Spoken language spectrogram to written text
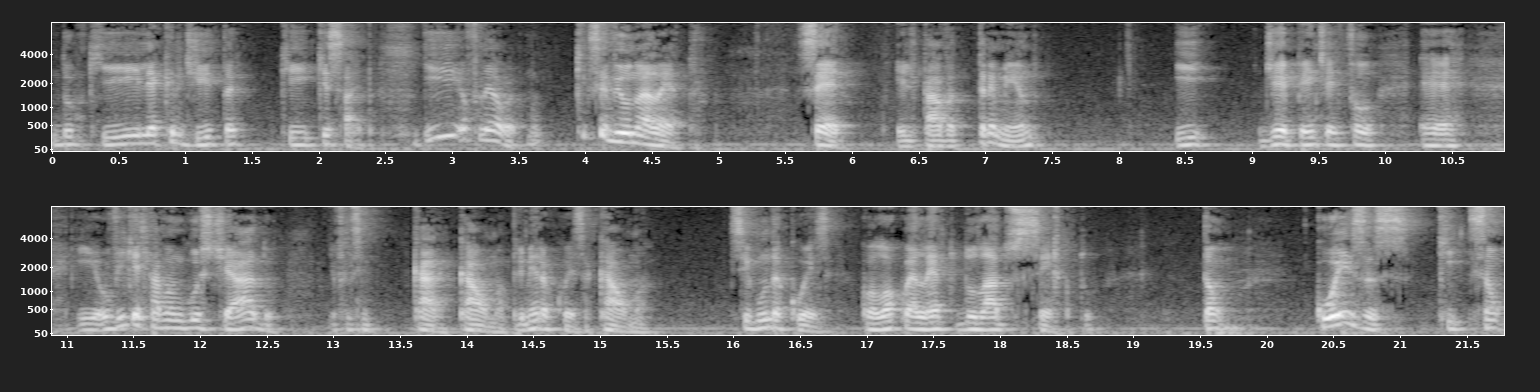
do que ele acredita que, que saiba. E eu falei, o que, que você viu no eletro? Sério, ele estava tremendo e de repente ele falou, é, e eu vi que ele estava angustiado. Eu falei assim, cara, calma. Primeira coisa, calma. Segunda coisa, coloca o eletro do lado certo. Então, coisas que são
